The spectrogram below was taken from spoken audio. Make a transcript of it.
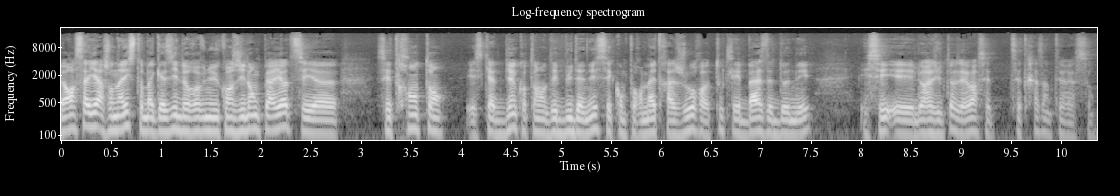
Laurent Saillard, journaliste au magazine Le Revenu. Quand je dis longue période, c'est 30 ans. Et ce qu'il y a de bien quand on est en début d'année, c'est qu'on peut remettre à jour toutes les bases de données. Et, le résultat, vous allez voir, c'est très intéressant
